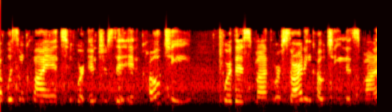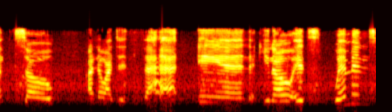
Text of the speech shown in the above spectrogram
up with some clients who were interested in coaching for this month or starting coaching this month. So I know I did that, and you know it's Women's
